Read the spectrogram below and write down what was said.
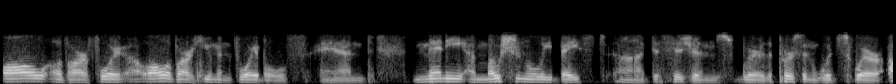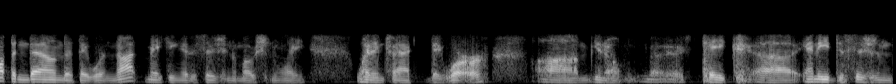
all of our fo- all of our human foibles and many emotionally based uh, decisions where the person would swear up and down that they were not making a decision emotionally when in fact they were um, you know, take uh, any decision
